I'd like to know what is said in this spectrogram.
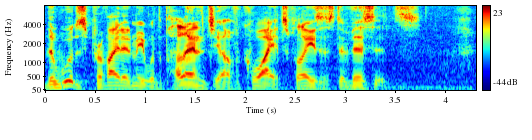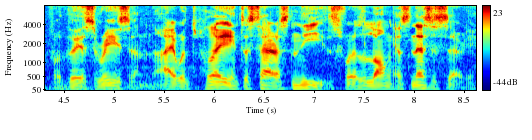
The woods provided me with plenty of quiet places to visit. For this reason, I would play into Sarah's needs for as long as necessary.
